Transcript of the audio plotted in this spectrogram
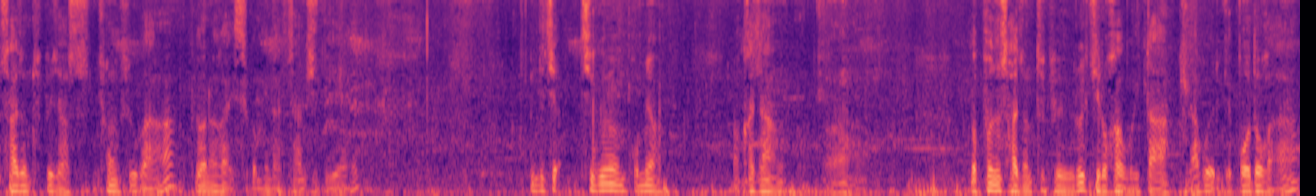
사전 투표자 수- 총수가 변화가 있을 겁니다. 잠시 뒤에. 근데 지, 지금 보면 가장 어, 높은 사전 투표율을 기록하고 있다라고 이렇게 보도가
